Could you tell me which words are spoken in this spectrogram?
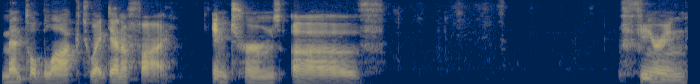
mental block to identify in terms of fearing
